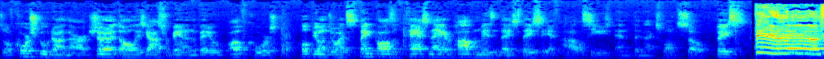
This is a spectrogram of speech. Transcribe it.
So of course go down there. Shout out to all these guys for being in the video, of course. Hope you enjoyed. Think positive, test negative, have an amazing day, stay safe, and I will see you in the next one. So peace. fearless.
